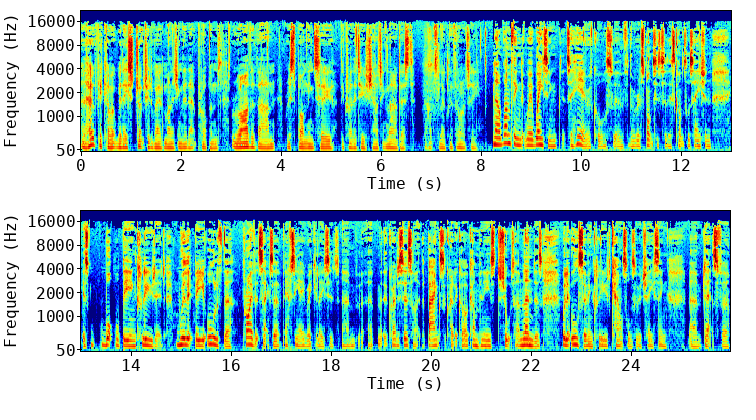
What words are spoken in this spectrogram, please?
and hopefully come up with a structured way of managing their debt problems rather than responding to the creditor shouting loudest, perhaps the local authority. Now, one thing that we're waiting to hear, of course, for, for, the responses to this consultation is what will be included. Will it be all of the private sector FCA regulated um, uh, creditors like the banks, the credit card companies, short term lenders? Will it also include councils who are chasing um, debts for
